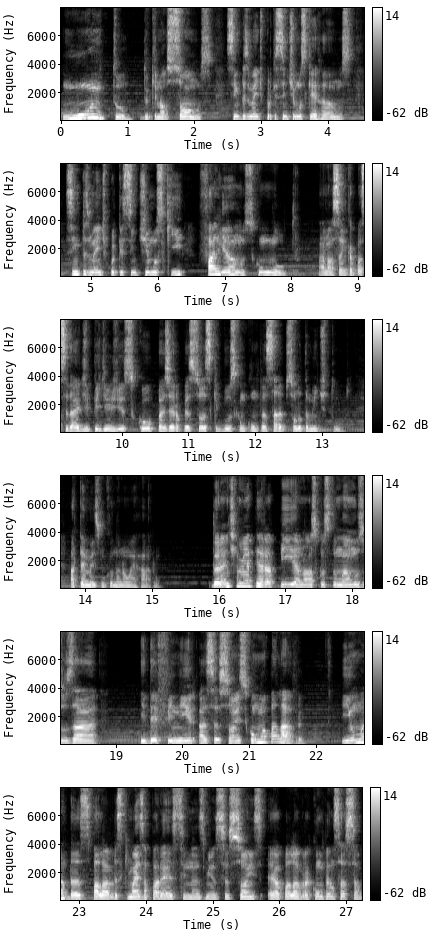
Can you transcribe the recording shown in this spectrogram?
muito do que nós somos, simplesmente porque sentimos que erramos, simplesmente porque sentimos que falhamos com o outro. A nossa incapacidade de pedir desculpas gera pessoas que buscam compensar absolutamente tudo, até mesmo quando não erraram. Durante a minha terapia, nós costumamos usar e definir as sessões com uma palavra. E uma das palavras que mais aparece nas minhas sessões é a palavra compensação.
